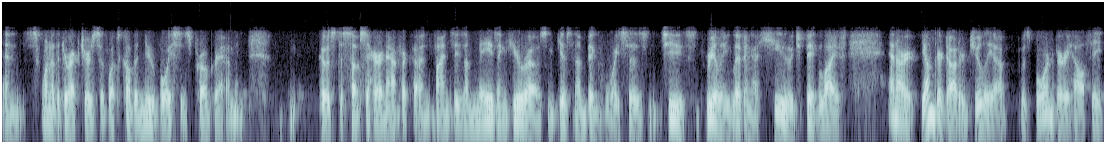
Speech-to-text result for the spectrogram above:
and is one of the directors of what's called the New Voices program, and goes to sub-Saharan Africa and finds these amazing heroes and gives them big voices. She's really living a huge, big life. And our younger daughter Julia was born very healthy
